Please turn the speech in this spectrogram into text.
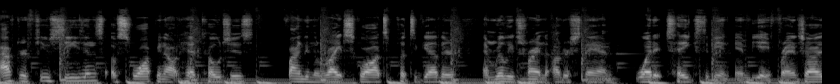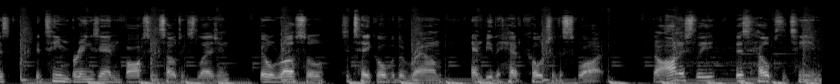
after a few seasons of swapping out head coaches, finding the right squad to put together, and really trying to understand what it takes to be an NBA franchise, the team brings in Boston Celtics legend Bill Russell to take over the realm and be the head coach of the squad. Now, honestly, this helps the team.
